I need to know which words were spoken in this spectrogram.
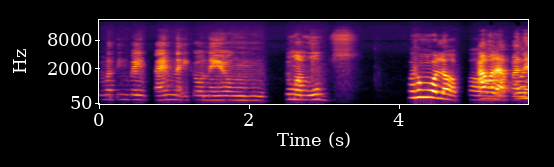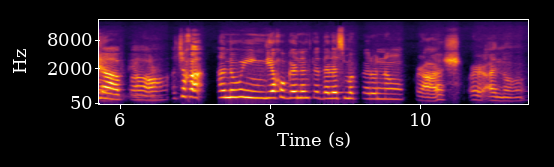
Dumating ba yung time na ikaw na yung tumamoves? Parang wala pa. Ah, wala pa, Wala never, pa. never. At saka, ano eh, hindi ako ganun kadalas magkaroon ng crush or ano.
